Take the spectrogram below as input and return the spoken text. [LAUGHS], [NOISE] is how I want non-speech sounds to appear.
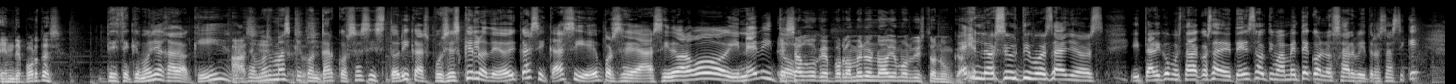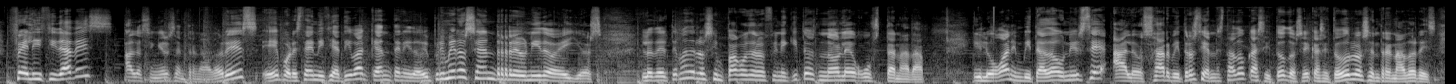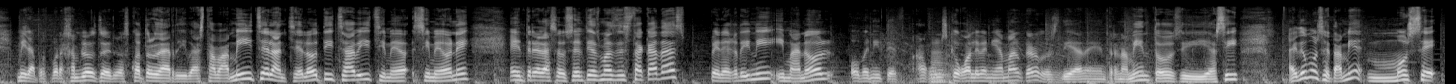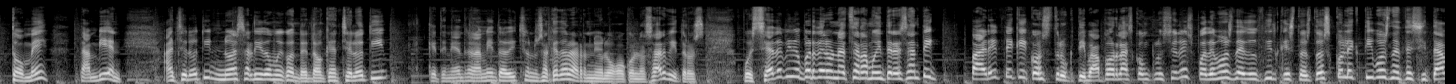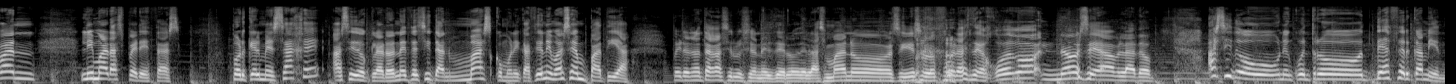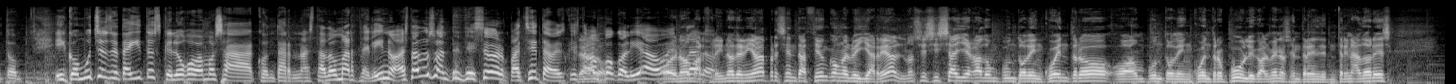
¿En deportes? Desde que hemos llegado aquí, no Ah, hacemos sí, más que contar sí. cosas históricas. Pues es que lo de hoy casi casi, ¿eh? Pues eh, ha sido algo inédito. Es algo que por lo menos no habíamos visto nunca. [LAUGHS] en los últimos años. Y tal y como está la cosa de tensa últimamente con los árbitros. Así que felicidades a los señores entrenadores eh, por esta iniciativa que han tenido. Y primero se han reunido ellos. Lo del tema de los impagos de los finiquitos no le gusta nada. Y luego han invitado a unirse a los árbitros y han estado casi todos, eh, casi todos los entrenadores. Mira, pues por ejemplo, los, de los cuatro de arriba. Estaba Michel, Ancelotti, Xavi, Simeone. Entre las ausencias más destacadas, Pellegrini, y Manol o Benítez. Algunos que igual le venía mal, claro, pues día de entrenamientos y así. Ha ido Mose también, Mose Tomé también. Ancelotti no ha salido muy contento, aunque Ancelotti que tenía entrenamiento, ha dicho, nos ha quedado la reunión luego con los árbitros. Pues se ha debido perder una charla muy interesante y parece que constructiva. Por las conclusiones podemos deducir que estos dos colectivos necesitaban limar asperezas. Porque el mensaje ha sido claro, necesitan más comunicación y más empatía. Pero no te hagas ilusiones de lo de las manos y eso, los [LAUGHS] fueras de juego, no se ha hablado. Ha sido un encuentro de acercamiento y con muchos detallitos que luego vamos a contar. No ha estado Marcelino, ha estado su antecesor, Pacheta, es que estaba Claro. un poco liado. hoy, Bueno, claro. Marcelino tenía la presentación con el Villarreal. No sé si se ha llegado a un punto de encuentro o a un punto de encuentro público, al menos entre entrenadores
